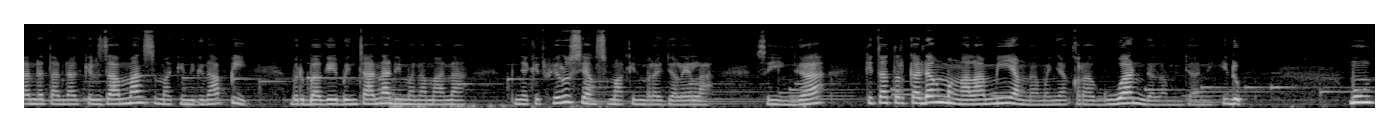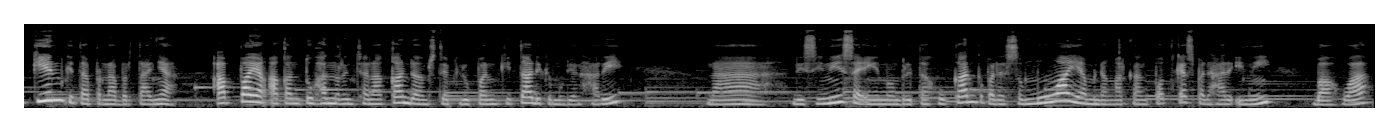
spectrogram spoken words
tanda-tanda akhir zaman semakin digenapi, berbagai bencana di mana-mana, penyakit virus yang semakin merajalela. Sehingga kita terkadang mengalami yang namanya keraguan dalam menjalani hidup Mungkin kita pernah bertanya, apa yang akan Tuhan rencanakan dalam setiap kehidupan kita di kemudian hari? Nah, di sini saya ingin memberitahukan kepada semua yang mendengarkan podcast pada hari ini bahwa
